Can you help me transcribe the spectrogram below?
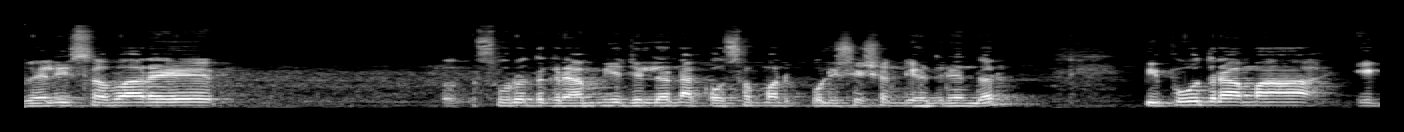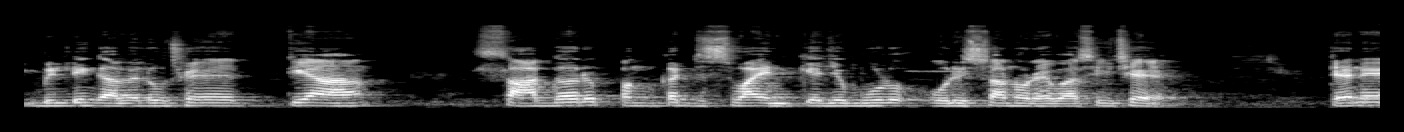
વહેલી સવારે સુરત ગ્રામ્ય જિલ્લાના કૌસંબર પોલીસ સ્ટેશનની હદની અંદર પીપોદરામાં એક બિલ્ડિંગ આવેલું છે. ત્યાં સાગર, પંકજ સ્વાઇન કે જે મૂળ ઓરિસ્સાનો રહેવાસી છે, તેને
